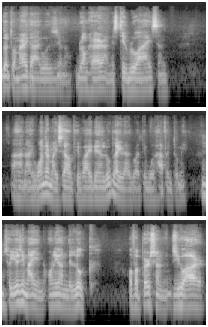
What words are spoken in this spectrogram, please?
got to America, I was, you know, blonde hair and still blue eyes, and and I wonder myself if I didn't look like that, what it would happen to me. Hmm. So just imagine, only on the look of a person, you are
